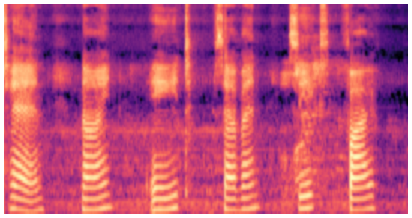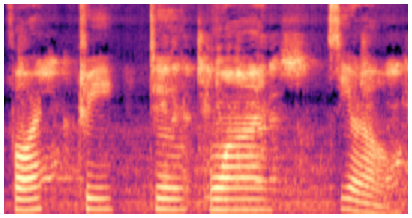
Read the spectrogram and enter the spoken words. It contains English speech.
10, 9, 8, 7, 6, 5, 4, 3, 2, 1, 0.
